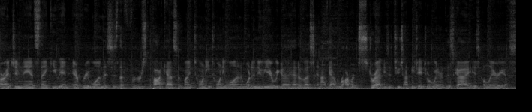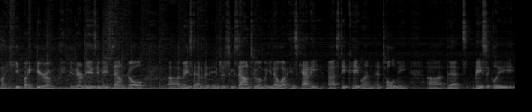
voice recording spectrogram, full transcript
All right, Jim Nantz, thank you. And everyone, this is the first podcast of my 2021. And what a new year we got ahead of us. And I've got Robert Streb. He's a two time PGA Tour winner. This guy is hilarious. Like, you might hear him in interviews, he may sound dull. Uh, may have an interesting sound to him, but you know what? His caddy, uh, Steve Caitlin, had told me uh, that basically.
